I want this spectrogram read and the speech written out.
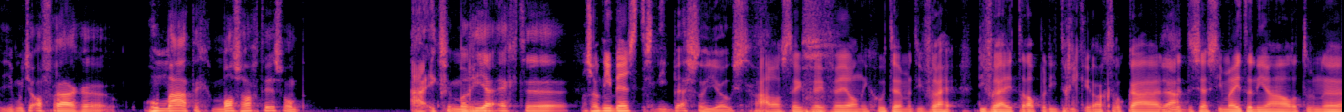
je moet je afvragen hoe matig Mashart is. Want ah, ik vind Maria echt eh, Was ook niet best. is niet best door Joost. Ja, dat was tegen VV al niet goed hè, met die, vrij, die vrije trappen die drie keer achter elkaar Ja. de, de 16 meter niet haalden. Toen eh,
